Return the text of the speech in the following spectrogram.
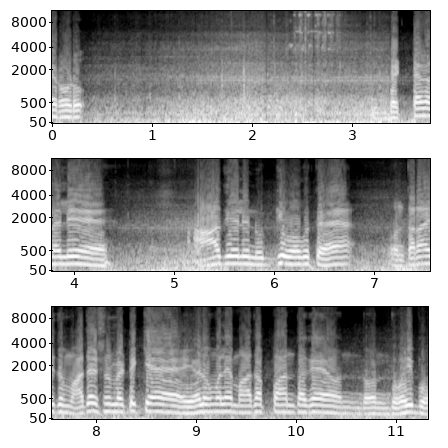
ಈ ರೋಡು ಬೆಟ್ಟಗಳಲ್ಲಿ ಆದಿಯಲ್ಲಿ ನುಗ್ಗಿ ಹೋಗುತ್ತೆ. ಒಂಥರ ಇದು ಮಾದೇಶ್ವರ ಬೆಟ್ಟಕ್ಕೆ ಏಳುಮಲೆ ಮಾದಪ್ಪ ಅಂತಾಗೆ ಒಂದು ವೈಬು.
